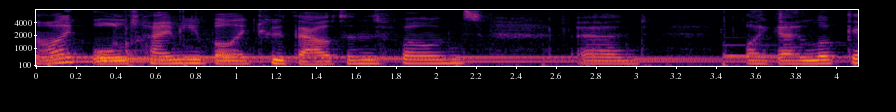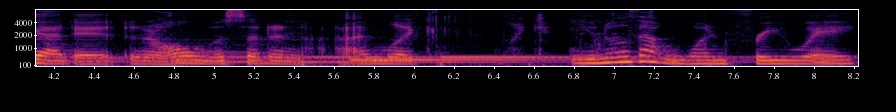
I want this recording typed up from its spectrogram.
Not like old timey, but like 2000s phones. And like I look at it and all of a sudden I'm like like you know that one freeway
